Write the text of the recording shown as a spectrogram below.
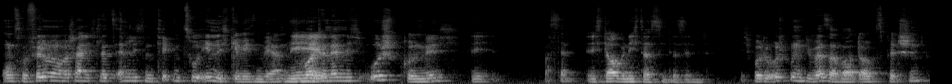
unsere Filme wahrscheinlich letztendlich einen Ticken zu ähnlich gewesen wären. Nee. Ich wollte nämlich ursprünglich. Nee. Was denn? Ich glaube nicht, dass sie das sind. Ich wollte ursprünglich die Reservoir Dogs pitchen.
